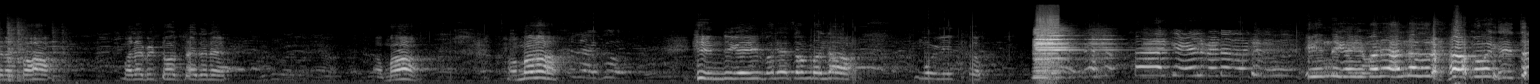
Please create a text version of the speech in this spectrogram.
ಇದ್ದಾನಪ್ಪ. ಮನೆ ಬಿಟ್ಟು ಹೋಗ್ತಾ ಇದ್ದೇನೆ. ಅಮ್ಮ ಅಮ್ಮ. ಹಿಂದಿಗೆ ಈ ಮನೆ ಸಂಬಂಧ ಮುಗೀತು. ಹಿಂದಿಗೆ ಈ ಮನೆ ಅನ್ನೋದು ಮುಗೀತು.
